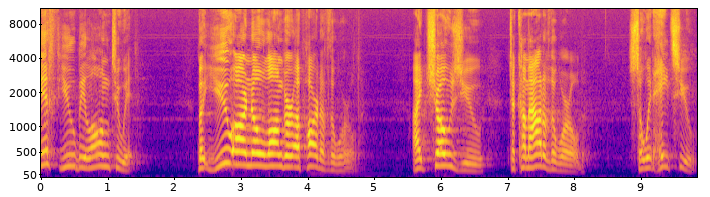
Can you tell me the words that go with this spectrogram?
if you belong to it. But you are no longer a part of the world. I chose you to come out of the world, so it hates you.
